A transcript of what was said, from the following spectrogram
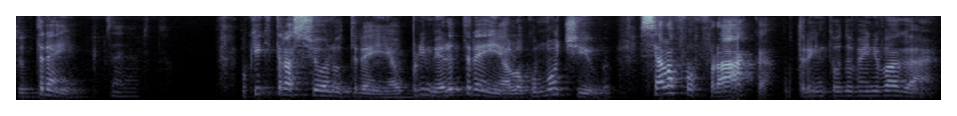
do trem. Certo. O que, que traciona o trem? É o primeiro trem, é a locomotiva. Se ela for fraca, o trem todo vem devagar.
